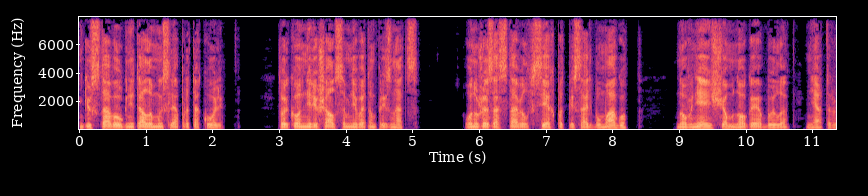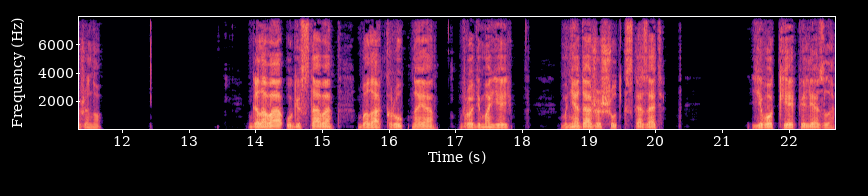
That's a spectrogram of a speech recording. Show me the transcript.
Гюстава угнетала мысль о протоколе. Только он не решался мне в этом признаться. Он уже заставил всех подписать бумагу, но в ней еще многое было не отражено. Голова у Гюстава была крупная, вроде моей. Мне даже, шутка сказать, его кепи лезла.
